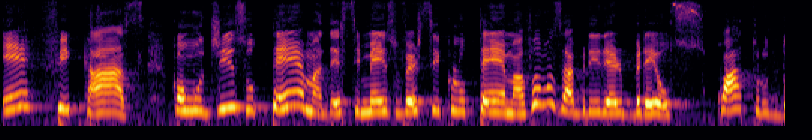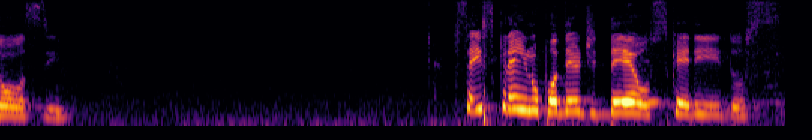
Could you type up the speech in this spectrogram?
eficaz. Como diz o tema desse mês, o versículo tema, vamos abrir Hebreus 4,12. Vocês creem no poder de Deus, queridos?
